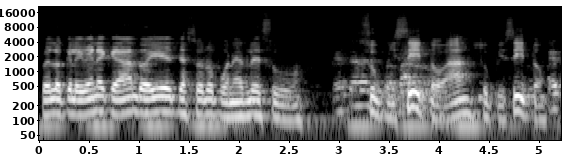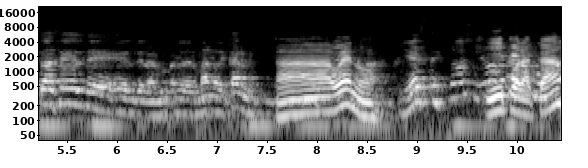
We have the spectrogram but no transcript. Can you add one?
Pues lo que le viene quedando ahí es ya solo ponerle su, Este es su de pisito, ¿ah? Su pisito. Esto va a ser el, de, el, del herma- el hermano de Carmen. Ah, bueno. ¿Y este? Dos y Y dos. por acá,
